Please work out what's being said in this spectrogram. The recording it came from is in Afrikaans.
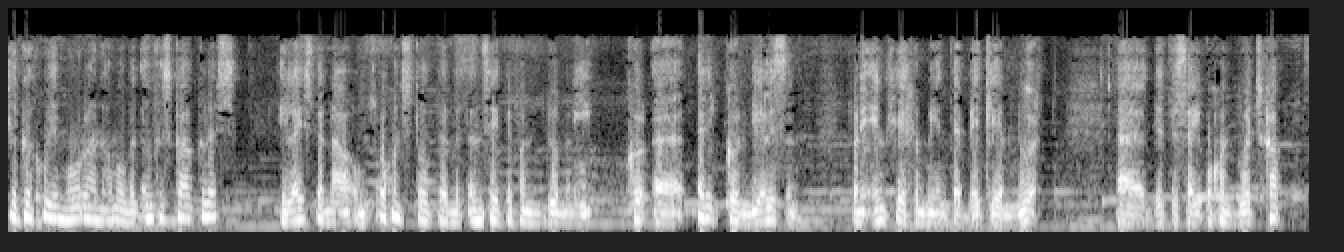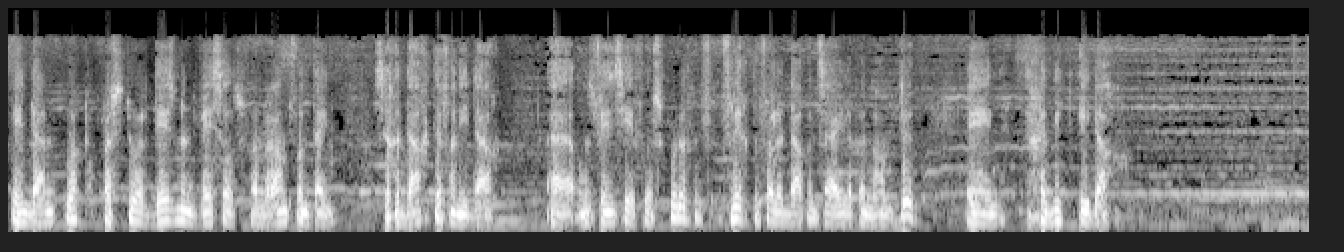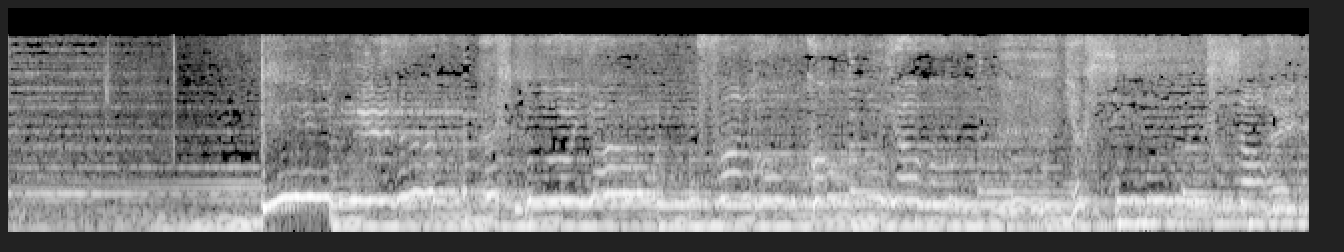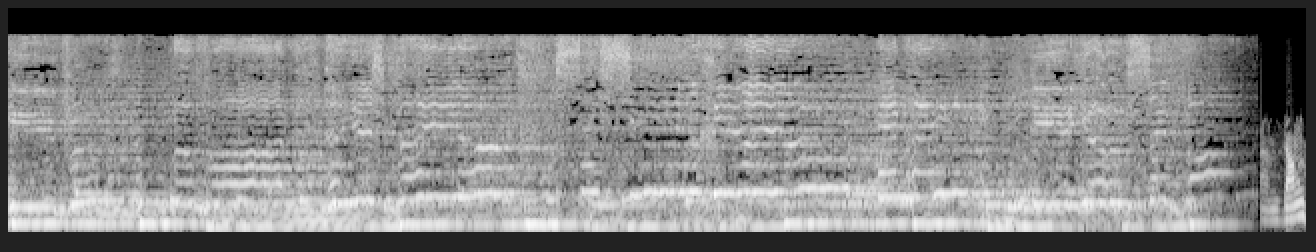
Hartelike goeiemorgen aan allemaal wat ingeskakel is. Die luister na ons ochendstilte met inzette van dominee uh, Erik Cornelissen van die NG gemeente Bethlehem Noord. Uh, dit is sy ochendboodskap en dan ook pastoor Desmond Wessels van Randfontein sy gedachte van die dag. Uh, ons wens jy voorspoedige vleegtevolle dag in sy heilige naam toe en geniet die dag.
